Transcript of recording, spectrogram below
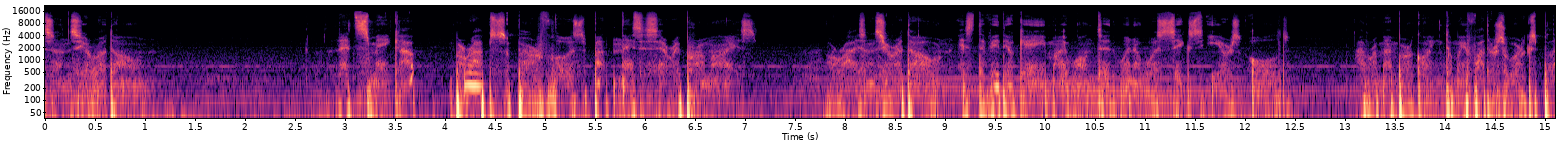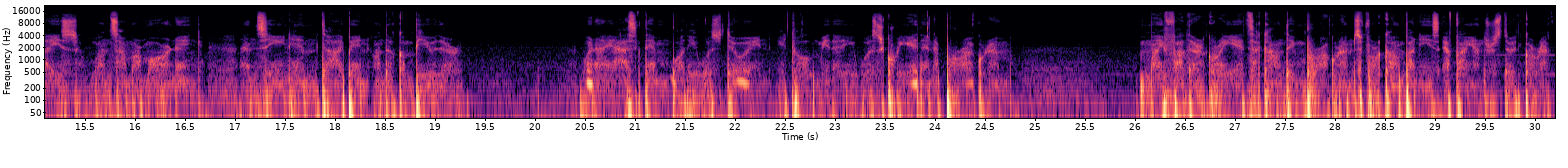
Horizon Zero Dawn. Let's make up perhaps superfluous but necessary promise. Horizon Zero Dawn is the video game I wanted when I was six years old. I remember going to my father's workplace one summer morning and seeing him typing on the computer. When I asked him what he was doing, he told me that he was creating a program. My father creates accounting programs for companies, if I understood correctly.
